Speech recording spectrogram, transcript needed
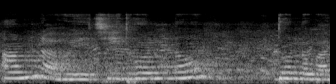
আমরা হয়েছি ধন্য। ধন্যবাদ।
